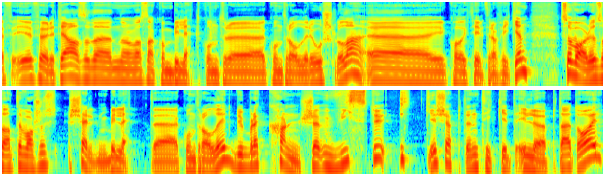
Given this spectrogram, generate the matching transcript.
i- før i tida, altså det, når det var snakk om billettkontroller i Oslo, da, eh, i kollektivtrafikken, så var det jo sånn at det var så sjelden billettkontroller. Du ble kanskje, hvis du ikke kjøpte en ticket i løpet av et år,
